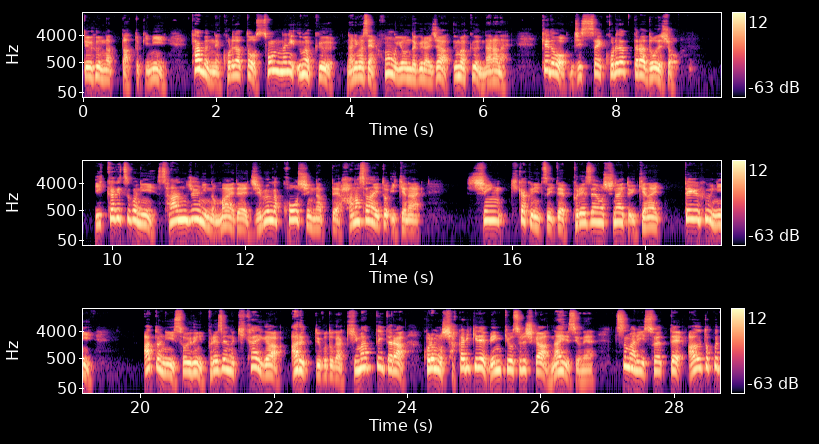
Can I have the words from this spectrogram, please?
ていう風になった時に、多分ね、これだとそんなに上手くなりません。本を読んだぐらいじゃ上手くならない。けど、実際これだったらどうでしょう。1ヶ月後に30人の前で自分が講師になって話さないといけない。新企画についてプレゼンをしないといけないっていうふうに後にそういうふうにプレゼンの機会があるっていうことが決まっていたらこれもうしゃかりきで勉強するしかないですよね。つまりそうやってアウトプッ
